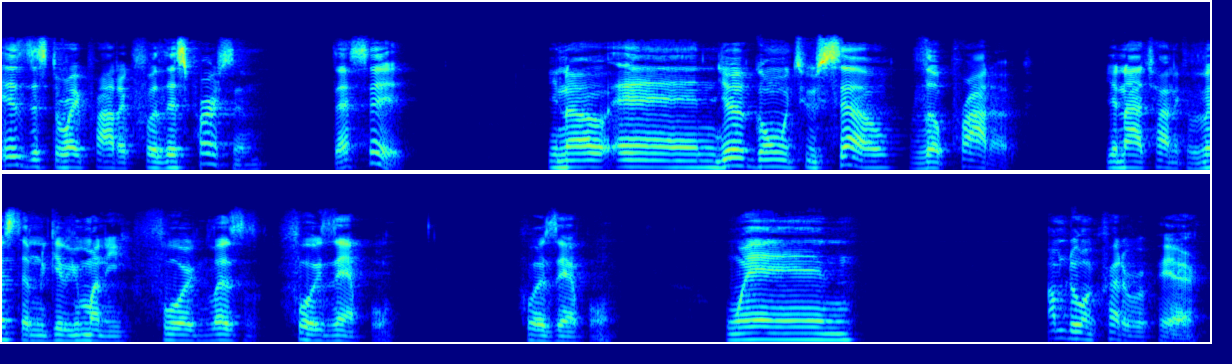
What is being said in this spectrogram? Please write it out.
is this the right product for this person? That's it. You know, and you're going to sell the product you're not trying to convince them to give you money. For let's for example, for example, when I'm doing credit repair,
